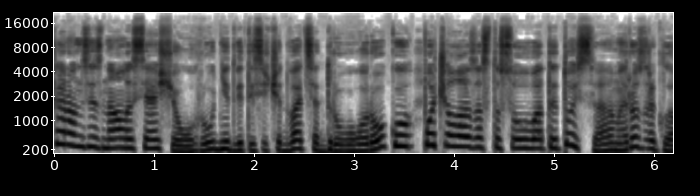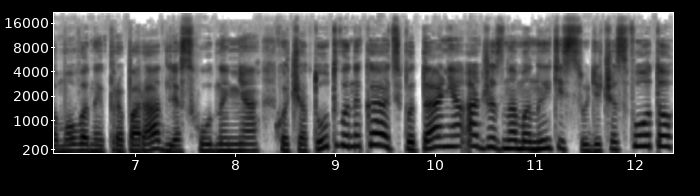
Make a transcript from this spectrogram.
Шерон зізналася, що у грудні 2022 року почала застосовувати той самий розрекламований препарат для схуднення. Хоча тут виникають питання, адже знаменитість, судячи з фото,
